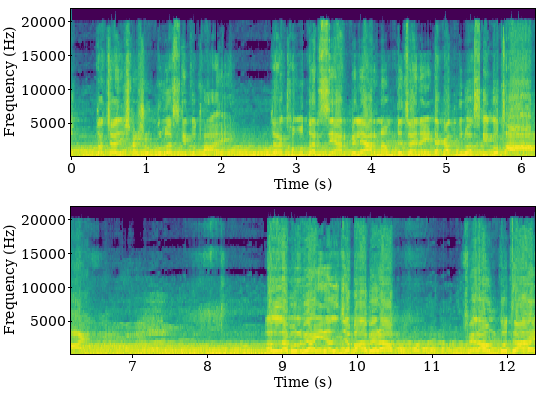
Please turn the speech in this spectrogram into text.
অত্যাচারী শাসকগুলো আজকে কোথায়? যারা ক্ষমতার চেয়ার পেলে আর নামতে চায় না, এই ডাকাতগুলো আজকে কোথায়? আল্লাহ বলবে আইনাল জবাবেরা, ফেরাউন কোথায়?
